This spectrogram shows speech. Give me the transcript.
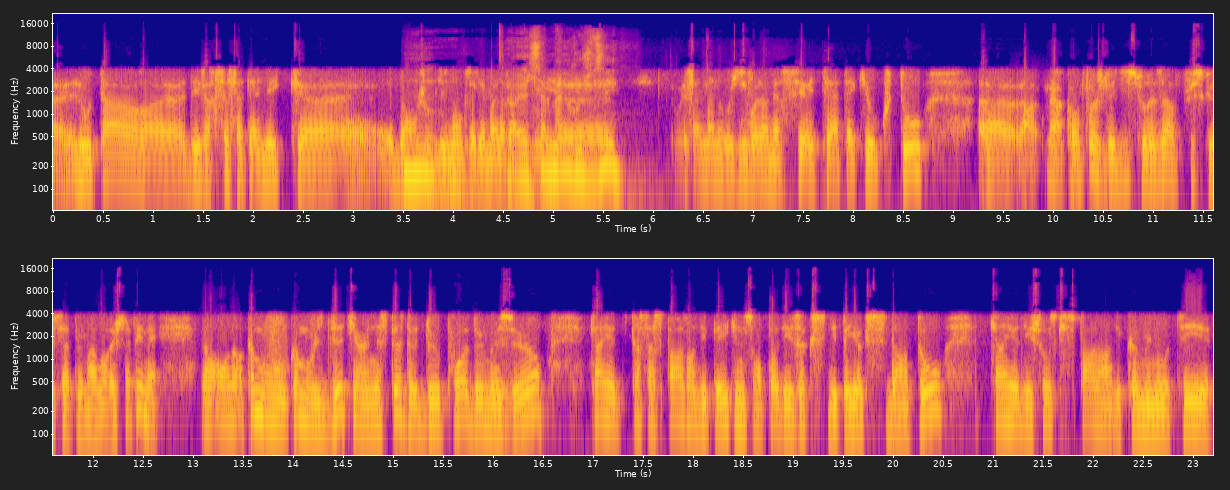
euh, l'auteur des versets sataniques, dont mmh. j'oublie le nom, vous allez mal rappeler. Salman Rushdie. Oui, Salman Rushdie, voilà, merci, a été attaqué au couteau. Euh, mais encore une fois, je le dis sous réserve puisque ça peut m'avoir échappé. Mais comme vous comme vous le dites, il y a une espèce de deux poids deux mesures. Quand, quand ça se passe dans des pays qui ne sont pas des, des pays occidentaux, quand il y a des choses qui se passent dans des communautés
